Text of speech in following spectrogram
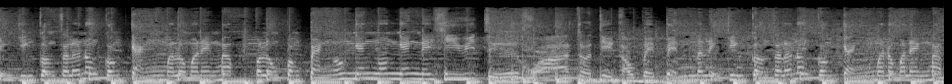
ลิงกิงกองสารน้องกองแกงมาลงมาแนงมับปลองปองแปงงองแงงงองแงงในชีวิตเจอขวาตัวที่เขาไปเป็นมาลิงกิงกองสารน้องกองแกงมาลงมาแนงมับ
